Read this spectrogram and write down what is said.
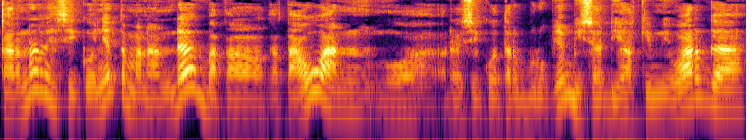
karena resikonya teman Anda bakal ketahuan. Wah, resiko terburuknya bisa dihakimi warga.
